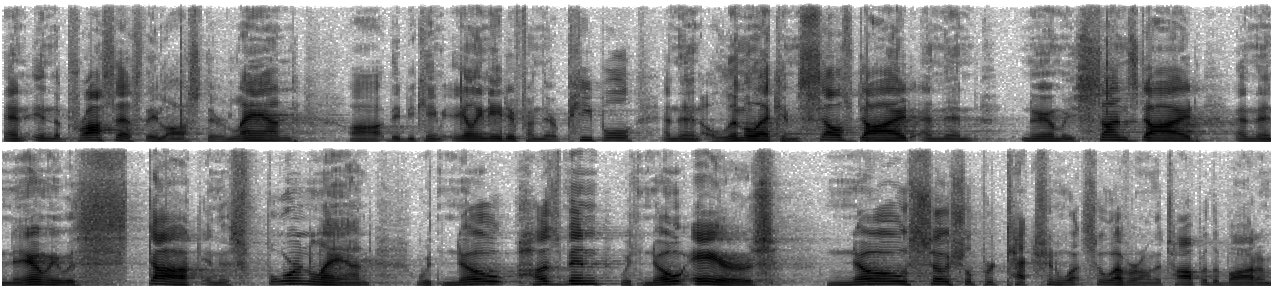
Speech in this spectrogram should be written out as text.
And in the process, they lost their land. Uh, they became alienated from their people. And then Elimelech himself died. And then Naomi's sons died. And then Naomi was stuck in this foreign land with no husband, with no heirs no social protection whatsoever on the top or the bottom,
